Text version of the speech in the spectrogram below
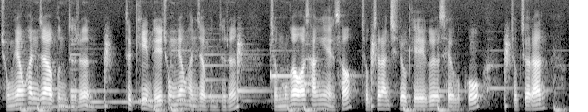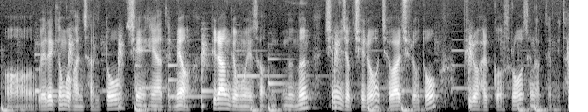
종양 환자분들은 특히 뇌 종양 환자분들은 전문가와 상의해서 적절한 치료 계획을 세우고 적절한 어, 외래 경과 관찰을 또 시행해야 되며 필요한 경우에서는 심리적 치료, 재활 치료도 필요할 것으로 생각됩니다.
